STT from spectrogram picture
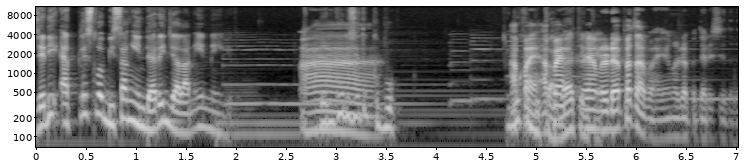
Jadi at least lo bisa ngindarin jalan ini gitu. Dan gue di situ Ah. kebuk. apa ya? Apa banget yang kayak, lo dapat apa? Yang lo dapat dari situ?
